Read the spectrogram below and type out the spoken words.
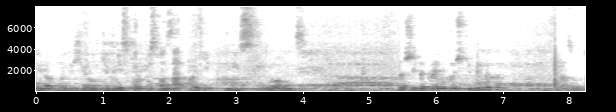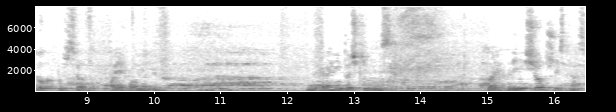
И на выдохе руки вниз, корпус назад, прогиб вниз, вдох вниз. Дошли до крайней точки выдоха, сразу вдох, все, поехал наверх. До крайней точки вниз. Поехали еще шесть раз.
